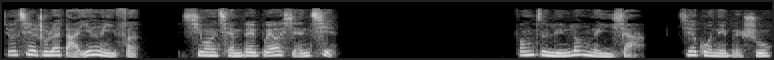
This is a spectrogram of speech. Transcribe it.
就借出来打印了一份，希望前辈不要嫌弃。冯子林愣了一下，接过那本书，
